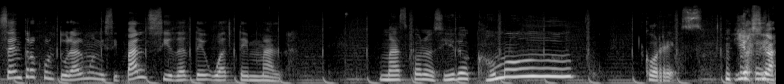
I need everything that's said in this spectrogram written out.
Centro Cultural Municipal, Ciudad de Guatemala. Más conocido como Correos. Yo decía,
